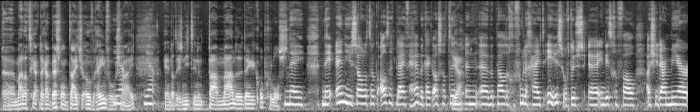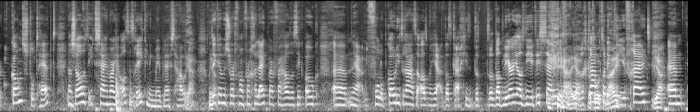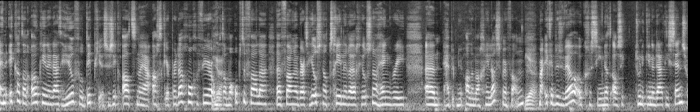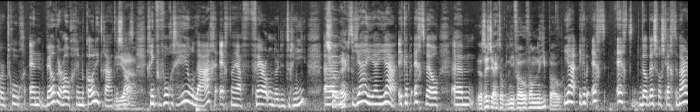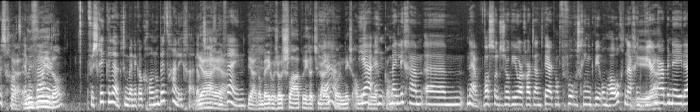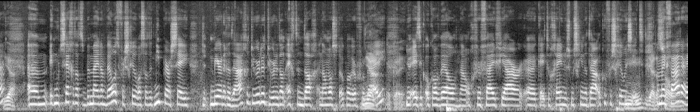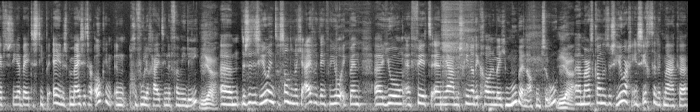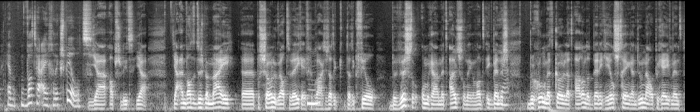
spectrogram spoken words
Eh, maar dat, daar gaat best wel een tijdje overheen volgens Ja. mij. Ja. En dat is niet in een paar maanden, denk ik, opgelost. Nee, nee, en je zal dat ook altijd blijven hebben. Kijk, als dat een, Ja. een eh, bepaalde gevoeligheid is, of dus eh, in dit geval als je daar meer kans tot hebt, dan zal het iets zijn waar je altijd rekening mee blijft houden. Want ik heb een soort van vergelijkbaar verhaal dat ik ook nou ja, volop koolhydraten at. Want ja, dat, krijg je, dat, dat, dat leer je als diëtist zijn. Je Ja, graanproducten, je fruit. Ehm, en ik had dan ook inderdaad heel veel dipjes. Dus ik at nou ja, acht keer per dag ongeveer om Ja. het allemaal op te vallen, eh, vangen. Werd heel snel trillerig, heel snel hangry. Ehm, heb ik nu allemaal geen last meer van. Ja. Maar ik heb dus wel ook gezien dat als ik toen ik inderdaad die sensor droeg en wel weer hoger in mijn koolhydraten Ja. zat, ging ik vervolgens heel laag, echt nou ja, ver onder de drie. Zo, Ehm, echt? Ja, ja, ja. Ik heb echt wel. ehm, Dan zit je echt op het niveau van een hypo. ja, ik heb echt, echt wel best wel slechte waardes gehad. En hoe voel je je dan? Verschrikkelijk. Toen ben ik ook gewoon op bed gaan liggen. Dat was echt niet fijn. Ja, dan ben je gewoon zo slaperig dat je eigenlijk gewoon niks anders ja, meer en kan. mijn lichaam ehm, nou ja, was er dus ook heel erg hard aan het werk. Want vervolgens ging ik weer omhoog. Daarna ging ik weer Ja. naar beneden. Ja. Ehm, ik moet zeggen dat het bij mij dan wel het verschil was dat het niet per se meerdere dagen duurde. Het duurde dan echt een dag en dan was het ook wel weer voorbij. Ja. Nu eet ik ook al wel nou, ongeveer vijf jaar eh ketogeen. Dus misschien dat daar ook een verschil in Mhm, zit. ja, maar mijn vader wel. heeft dus diabetes type 1. Dus bij mij zit er ook in, een gevoeligheid in de familie. Ja. Ehm, dus het is heel interessant omdat je eigenlijk denkt van joh, ik ben eh, jong en fit en ja, misschien dat ik gewoon een beetje moe ben af en toe. Ja. Eh, maar het kan het dus heel erg inzichtelijk maken ja, wat er eigenlijk speelt. Ja, absoluut. Ja. ja, en wat het dus bij mij eh, persoonlijk wel teweeg heeft Mhm. gebracht, is dat ik, dat ik veel bewuster omga met uitzonderingen. Want ik ben Ja. dus begonnen met koolhydraatarm, dat ben ik heel streng gaan doen. Nou, op een gegeven moment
